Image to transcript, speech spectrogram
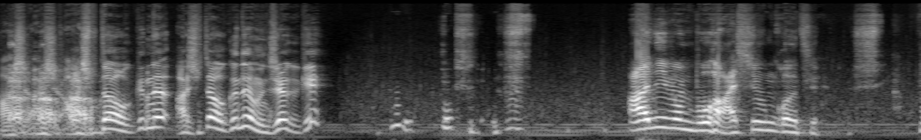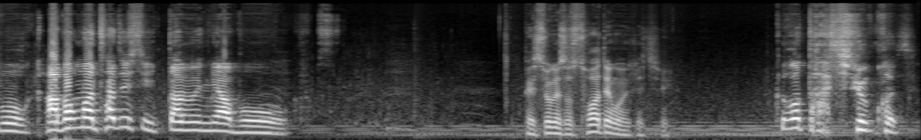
아시, 아시, 아쉽다고 끝내 아쉽다고 끝내 문제야 그게? 아니면 뭐 아쉬운 거지. 뭐 가방만 찾을 수 있다면야 뭐 뱃속에서 소화되고 있겠지 그것도 아쉬운 거지.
